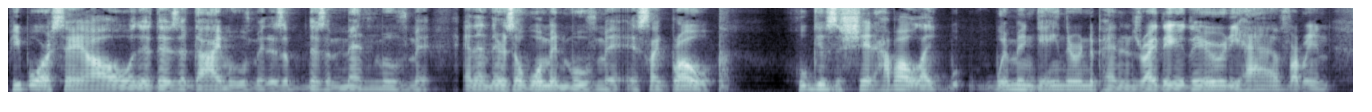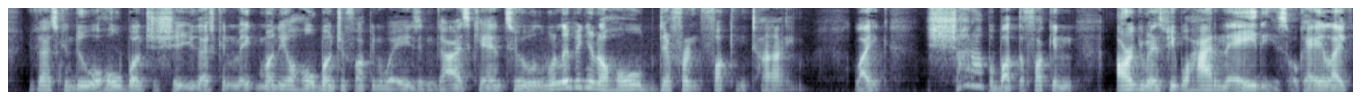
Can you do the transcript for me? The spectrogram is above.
people are saying oh there's a guy movement there's a there's a men movement and then there's a woman movement. It's like bro who gives a shit? How about like w- women gain their independence right? They they already have i mean you guys can do a whole bunch of shit. You guys can make money a whole bunch of fucking ways, and guys can too. We're living in a whole different fucking time. Like, shut up about the fucking arguments people had in the 80s, okay? Like,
